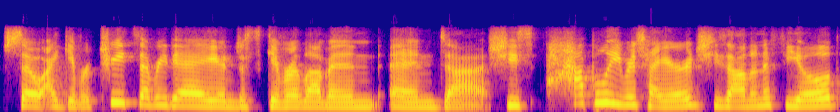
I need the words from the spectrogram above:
So i give her treats every day and just give her love and and uh, she's happily retired. She's out in a field.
